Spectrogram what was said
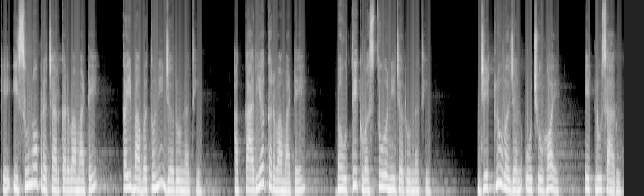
કે ઈસુનો પ્રચાર કરવા માટે કઈ બાબતોની જરૂર નથી. આ કાર્ય કરવા માટે ભૌતિક વસ્તુઓની જરૂર નથી. જેટલું વજન ઓછું હોય, એટલું સારું.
